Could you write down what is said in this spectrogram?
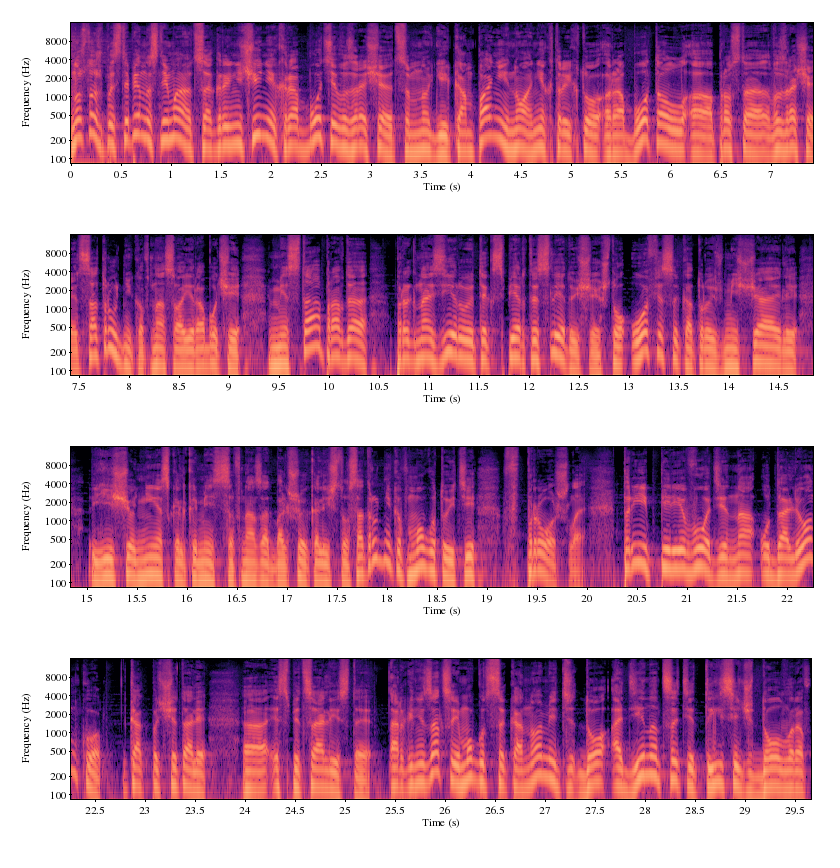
Ну что ж, постепенно снимаются ограничения, к работе возвращаются многие компании, ну а некоторые, кто работал, а, просто возвращают сотрудников на свои рабочие места. Правда, прогнозируют эксперты следующее, что офисы, которые вмещали еще несколько месяцев назад большое количество сотрудников, могут уйти в прошлое. При переводе на удаленку, как подсчитали э, специалисты, организации могут сэкономить до 11 тысяч долларов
